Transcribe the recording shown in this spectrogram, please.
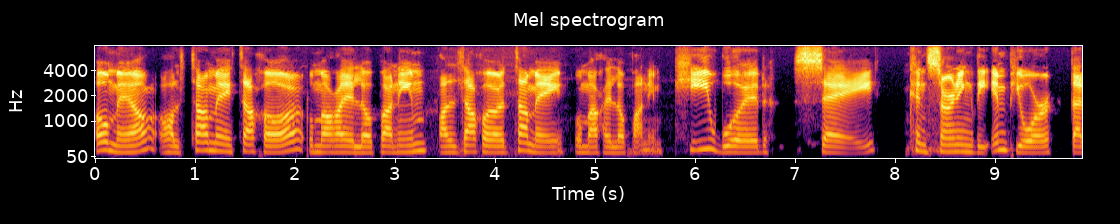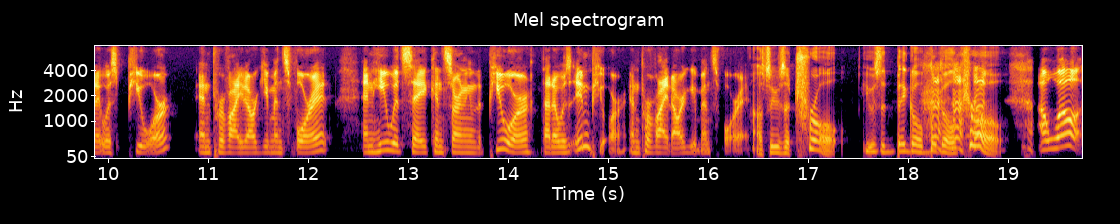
omer al tame tachor umare lo panim al tachor tame umare lo panim. He would say concerning the impure that it was pure and provide arguments for it, and he would say concerning the pure that it was impure and provide arguments for it. oh, so he was a troll. He was a big old, big old troll. Uh, well,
